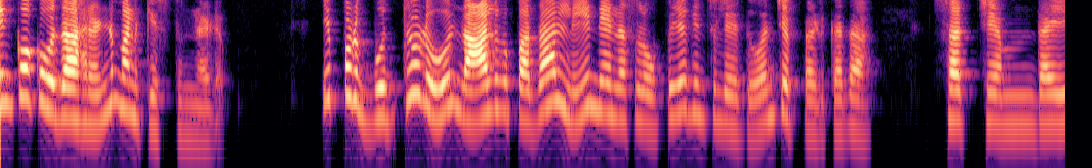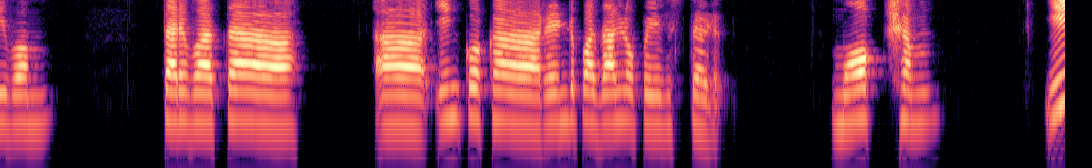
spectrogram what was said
ఇంకొక ఉదాహరణ మనకిస్తున్నాడు. ఇప్పుడు బుద్ధుడు నాలుగు పదాల్ని అసలు ఉపయోగించలేదు అని చెప్పాడు కదా! సత్యం, దైవం తర్వాత ఇంకొక రెండు పదాలను ఉపయోగిస్తాడు. మోక్షం. ఈ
